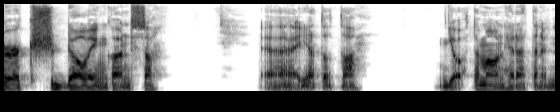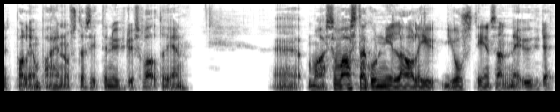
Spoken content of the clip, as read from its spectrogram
Dirk Schdoin kanssa. Äh, ja tota, joo, tämä on herättänyt nyt paljon pahennusta sitten Yhdysvaltojen äh, maassa. Vasta kun niillä oli justiinsa ne yhdet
